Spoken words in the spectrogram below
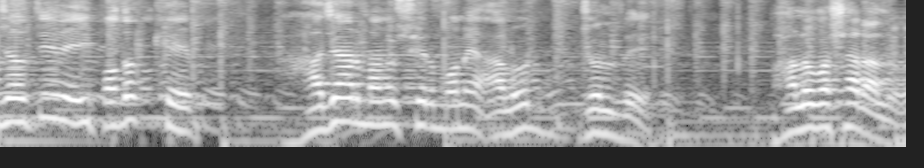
জ্যোতির এই পদক্ষেপ হাজার মানুষের মনে আলো জ্বলবে, ভালোবাসার আলো।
